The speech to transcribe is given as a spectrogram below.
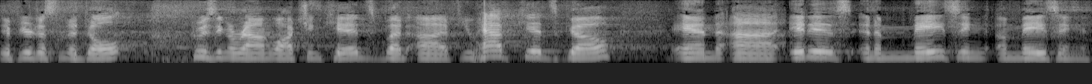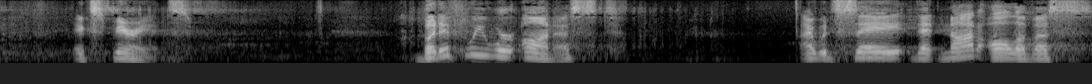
if you're just an adult cruising around watching kids. But uh, if you have kids, go. And uh, it is an amazing, amazing experience. But if we were honest, I would say that not all of us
